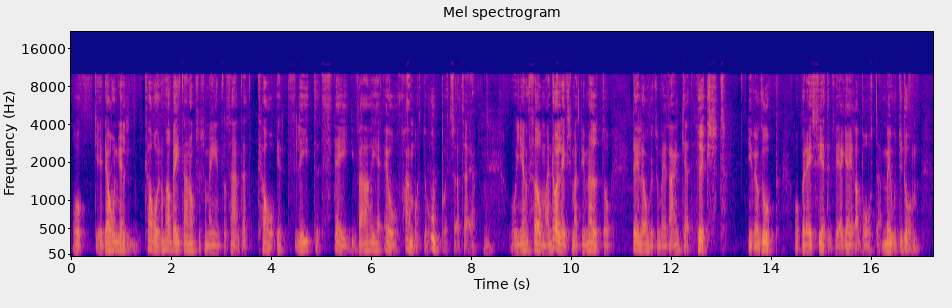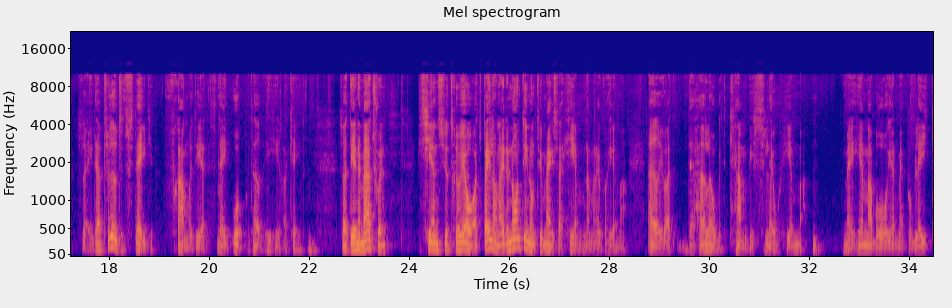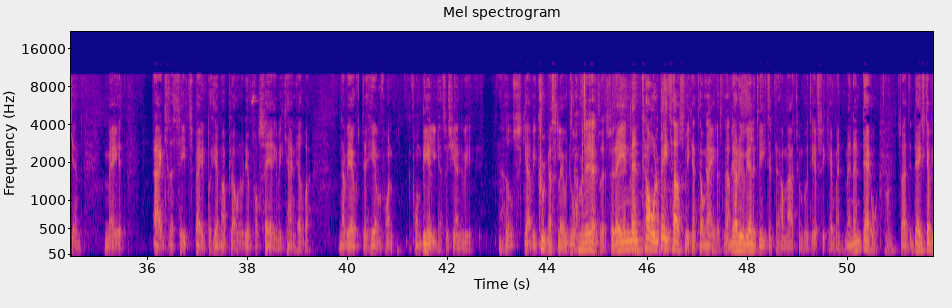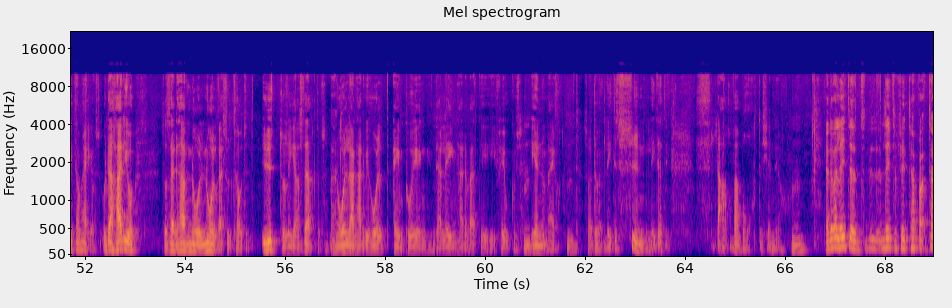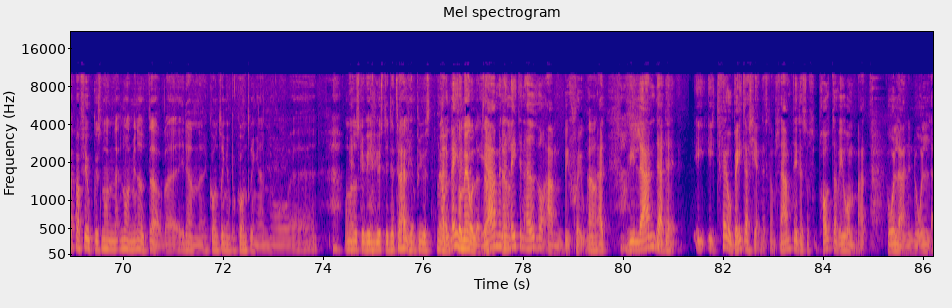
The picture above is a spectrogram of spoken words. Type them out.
Och eh, Daniel tar ju de här bitarna också som är intressant att ta ett litet steg varje år framåt och uppåt så att säga. Mm. Och jämför man då liksom att vi möter det laget som är rankat högst i vår grupp och på det sättet vi agerar borta mot dem så är det absolut ett steg framåt igen, steg uppåt här i hierarkin. Så att denna matchen känns ju, tror jag, att spelarna, är det någonting de tog med sig hem när man åker hemma, är ju att det här laget kan vi slå hemma. Med hemmaborgen, med publiken, med ett aggressivt spel på hemmaplan och den forcering vi kan göra. När vi åkte hem från, från Belgien så kände vi hur ska vi kunna slå dem? Ja, det är så det är en mental bit här som vi kan ta med oss. Nu blir det ju väldigt viktigt den här matchen mot FCK, men, men ändå. Mm. Så att det ska vi ta med oss. Och där hade ju så att säga, det här 0-0 resultatet ytterligare stärkt oss. Nollan hade vi hållit en poäng, Dahlin hade varit i, i fokus mm. ännu mer. Mm. Så att det var lite synd, lite att slarva bort det kände jag. Mm. Ja, det var lite, lite tappa, tappa fokus någon, någon minut där eh, i den kontringen på kontringen. Och, eh, om man nu ska gå in just i detaljen på just mål, ja, på målet. Ja, men ja. en liten överambition. Ja. Att vi landade i, i två bitar kändes som. Samtidigt så pratar vi om att hålla en nolla.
